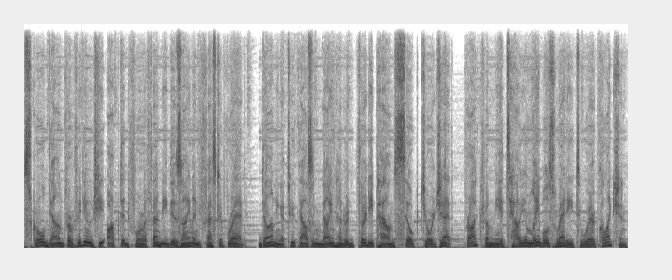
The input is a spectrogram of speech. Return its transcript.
Scroll down for video she opted for a Fendi design in festive red, donning a £2,930 silk georgette frock from the Italian label's ready-to-wear collection.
